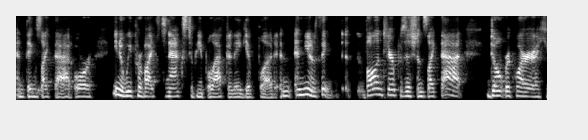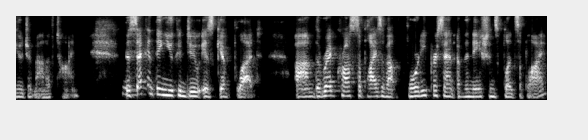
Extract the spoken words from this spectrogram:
and things like that or you know we provide snacks to people after they give blood and and you know think volunteer positions like that don't require a huge amount of time the second thing you can do is give blood. Um, the Red Cross supplies about 40% of the nation's blood supply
